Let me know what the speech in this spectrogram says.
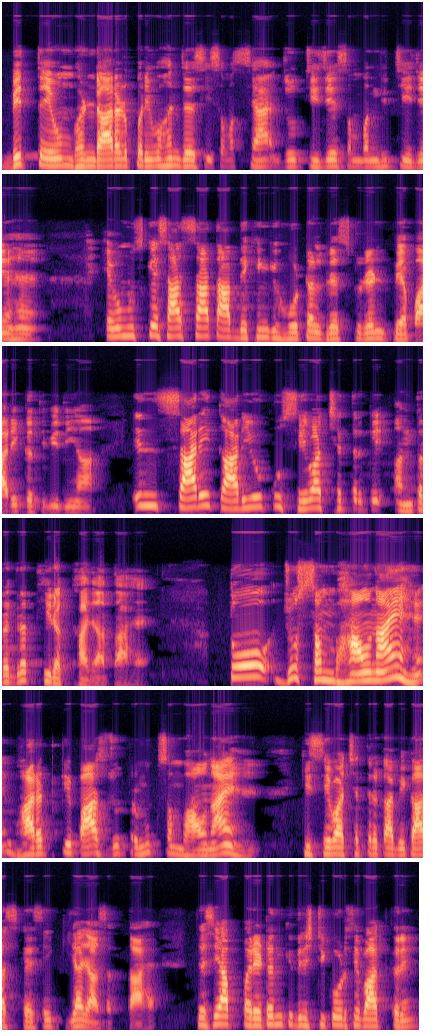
वित्त एवं भंडारण परिवहन जैसी समस्याएँ, जो चीज़ें संबंधित चीज़ें हैं, एवं उसके साथ साथ आप देखेंगे होटल, रेस्टोरेंट, व्यापारिक गतिविधियाँ, इन सारे कार्यों को सेवा क्षेत्र के अंतर्गत ही रखा जाता है। तो जो संभावनाएँ हैं, भारत के पास जो प्रमुख संभावनाएँ हैं कि सेवा क्षेत्र का विकास कैसे किया जा सकता है। जैसे आप पर्यटन के दृष्टिकोण से बात करें,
